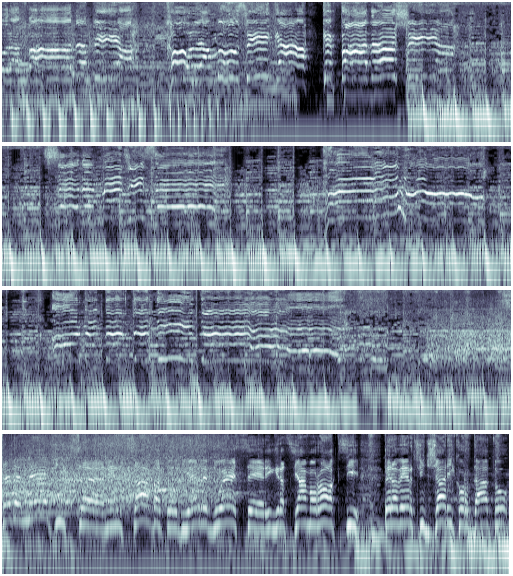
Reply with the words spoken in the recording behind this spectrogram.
Sabato di RVS. Ringraziamo Roxy per averci già ricordato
